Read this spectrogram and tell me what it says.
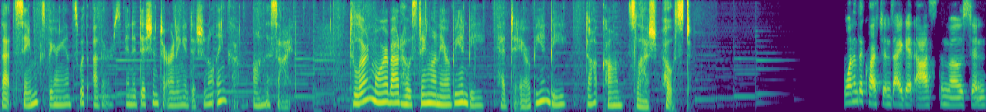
that same experience with others in addition to earning additional income on the side. To learn more about hosting on Airbnb, head to airbnb.com/host. One of the questions I get asked the most and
